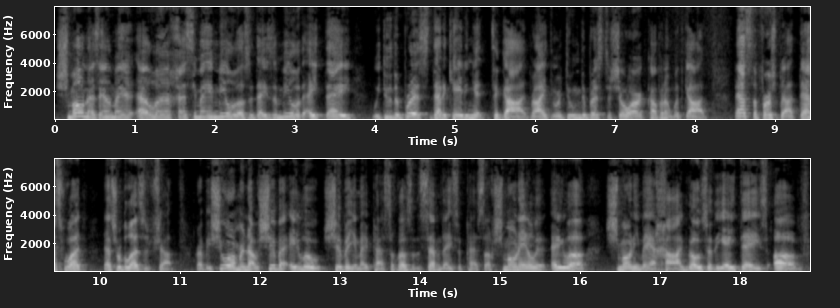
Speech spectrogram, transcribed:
Shmona is El Chesimei Mila. Those are days of Mila. The eighth day, we do the bris, dedicating it to God, right? We're doing the bris to show our covenant with God. That's the first pshat. That's what that's Rabbi Lezer's pshat. Rabbi Shua no Shiva Elu Shiva Yemei Pesach. Those are the seven days of Pesach. Shmon Ela Shmoni Me'achag. Those are the eight days of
